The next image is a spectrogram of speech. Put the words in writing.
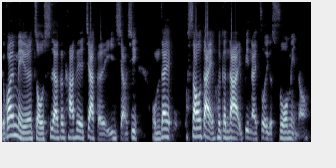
有关于美元的走势啊，跟咖啡的价格的影响性，我们在稍待会跟大家一并来做一个说明哦。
